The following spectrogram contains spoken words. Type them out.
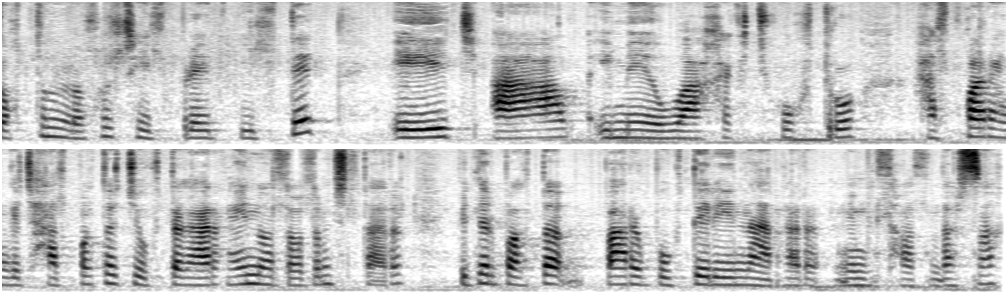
зутан нухаж хэлбрээр бэлдээд ээж аав эмээ уваахагч хүүхд рүү халбгаар ингэж халбагдаж өгдөг арга энэ бол уламжлалт арга бид нар баг бүгдээр энэ аргаар нэмэлт хоолнд орсон.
